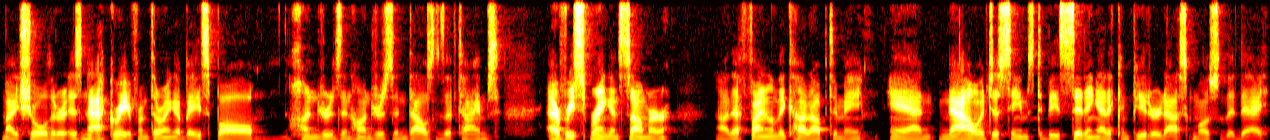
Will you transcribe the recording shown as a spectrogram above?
My shoulder is not great from throwing a baseball hundreds and hundreds and thousands of times every spring and summer. Uh, that finally caught up to me. And now it just seems to be sitting at a computer desk most of the day,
